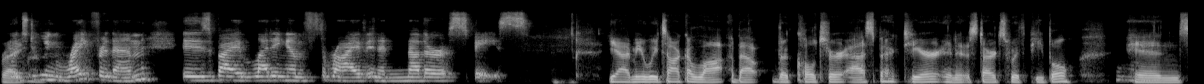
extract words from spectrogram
right. what's doing right for them is by letting them thrive in another space yeah, I mean, we talk a lot about the culture aspect here, and it starts with people. Mm-hmm. And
